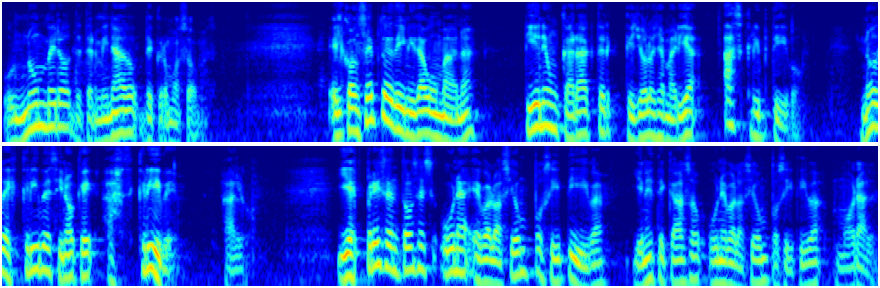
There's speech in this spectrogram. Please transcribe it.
un número determinado de cromosomas. El concepto de dignidad humana tiene un carácter que yo lo llamaría ascriptivo. No describe, sino que ascribe algo. Y expresa entonces una evaluación positiva, y en este caso una evaluación positiva moral.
